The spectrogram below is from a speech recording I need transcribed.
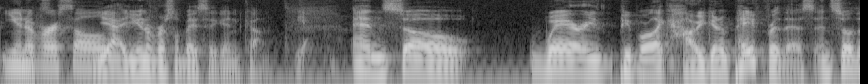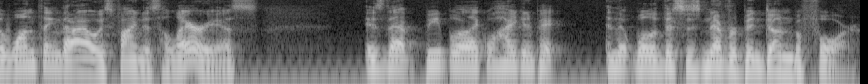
Universal- it's- yeah universal basic income Yeah. and so where people are like how are you going to pay for this and so the one thing that i always find is hilarious is that people are like well how are you going to pay and that well this has never been done before.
